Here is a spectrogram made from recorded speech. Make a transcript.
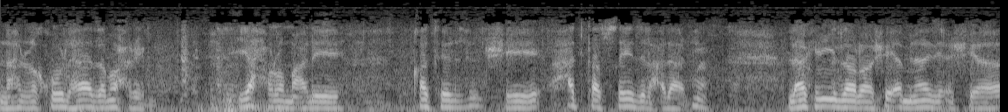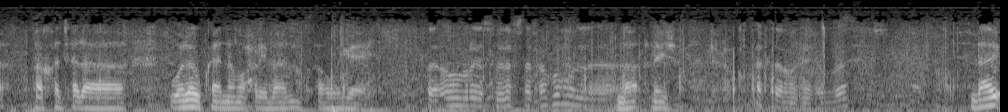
نحن نقول هذا محرم. يحرم عليه قتل شيء حتى الصيد الحلال. نعم. لكن إذا رأى شيئا من هذه الأشياء فقتلها ولو كان محرما فهو جائز. الأمر يصفي نفس الحكم ولا؟ لا ليس. أكثر من هيك؟ لا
